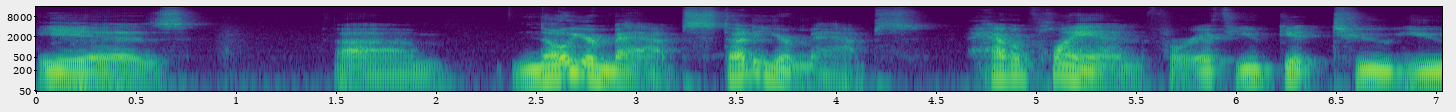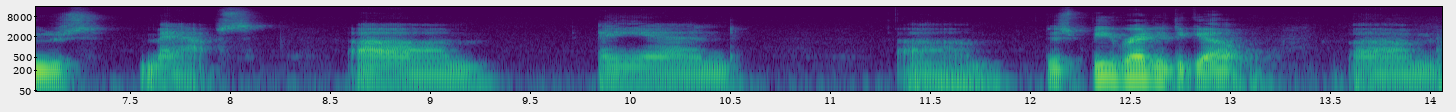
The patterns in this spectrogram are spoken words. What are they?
is um, know your maps, study your maps, have a plan for if you get to use maps, um, and um, just be ready to go. Um,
